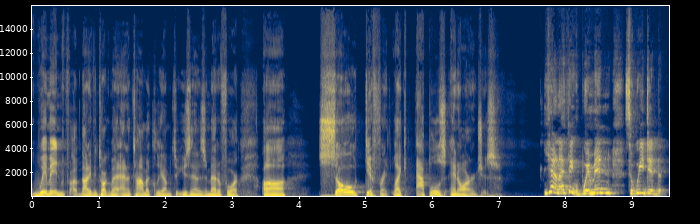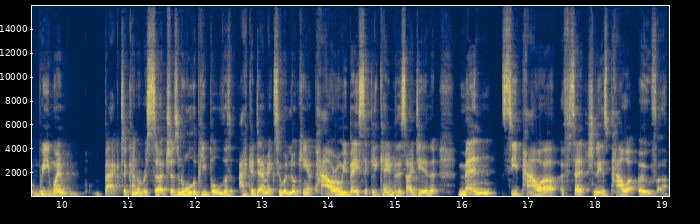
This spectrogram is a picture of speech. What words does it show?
women. I'm not even talking about anatomically. I'm using that as a metaphor. Uh, so different, like apples and oranges. Yeah, and I think women. So we did. We went back to kind of researchers and all the people, the academics who were looking at power, and we basically came to this idea that men see power essentially as power over,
